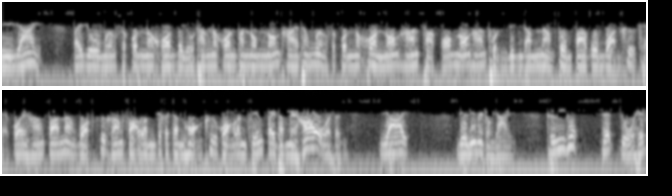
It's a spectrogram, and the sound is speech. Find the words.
ดีย้าย ไปอยู่เมืองสกลนครไปอยู่ทางนครพนมน้องคายทั้งเมืองสกลนครน้องหานฝากกองน้องหานถุนดินดำน้ำโจมปลากุมบอนคือแขกอยหางปลานั่งบอดคือค้างฝาลันจักจันห่องคือกองลันเสียงไปทำแม่เฮ้าว่าสัน ย้าย เดี๋ยวนี้ไม่ต้องย้าย ถึงยุคเฮ็ดอยู่เฮ็ด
